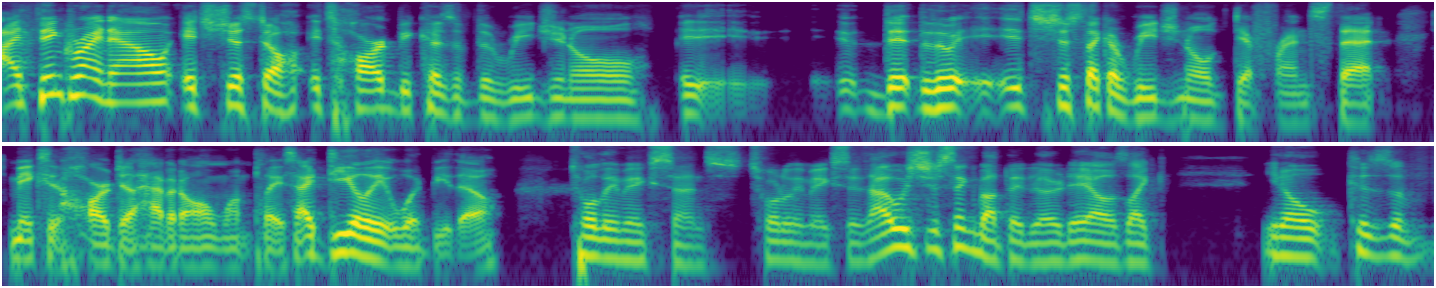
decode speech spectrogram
I think right now it's just a it's hard because of the regional it, the, the, it's just like a regional difference that makes it hard to have it all in one place. Ideally, it would be though. Totally makes sense. Totally makes sense. I was just thinking about that the other day. I was like, you know, because of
